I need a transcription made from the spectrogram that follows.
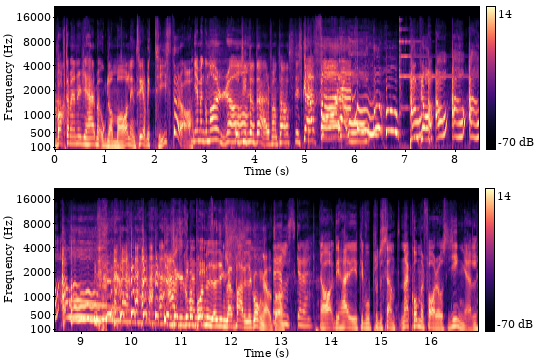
Vakna med Energy här med Ola och Malin. Trevlig tisdag då! Ja men god morgon. Och titta där, fantastiska Farao! Pling plong! Jag försöker komma på nya jinglar varje gång alltså. Jag älskar det. Ja, det här är ju till vår producent. När kommer Faraos jingel?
